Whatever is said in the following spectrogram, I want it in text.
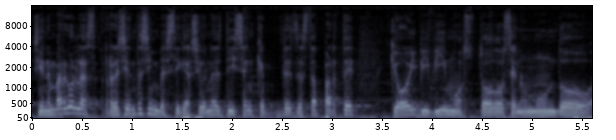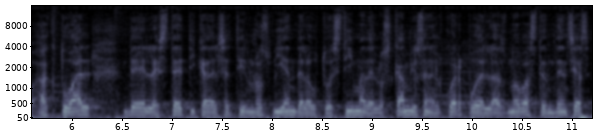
Sin embargo, las recientes investigaciones dicen que desde esta parte que hoy vivimos todos en un mundo actual de la estética, del sentirnos bien, de la autoestima, de los cambios en el cuerpo, de las nuevas tendencias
